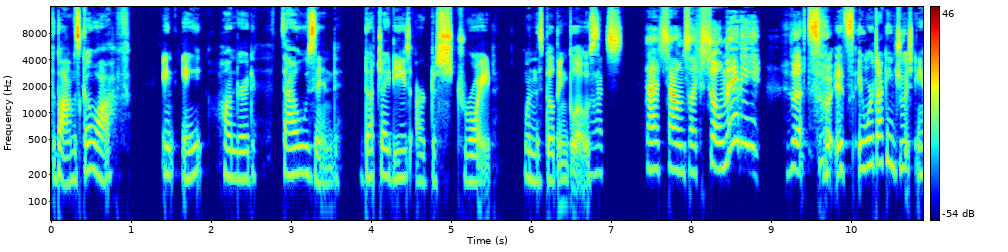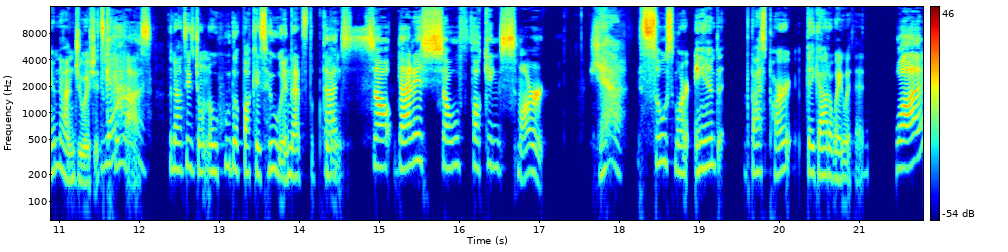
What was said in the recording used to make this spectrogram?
The bombs go off and 800,000 Dutch IDs are destroyed when this building blows. That's that sounds like so many. That's so it's and we're talking Jewish and non-Jewish. It's Yeah. chaos. The Nazis don't know who the fuck is who and that's the point. That's so that is so fucking smart. yeah, so smart and the best part, they got away with it. What?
